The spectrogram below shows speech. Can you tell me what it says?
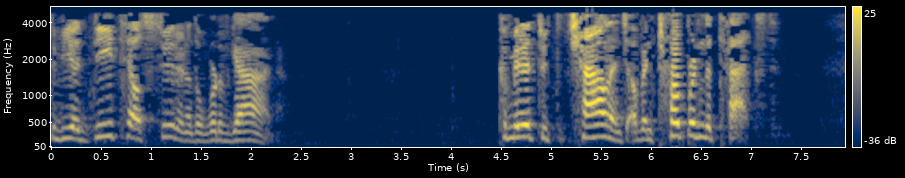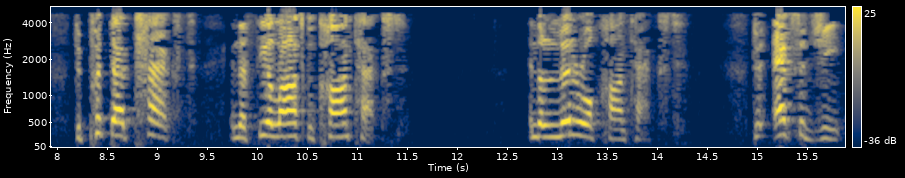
to be a detailed student of the Word of God. Committed to the challenge of interpreting the text, to put that text in the theological context, in the literal context, to exegete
